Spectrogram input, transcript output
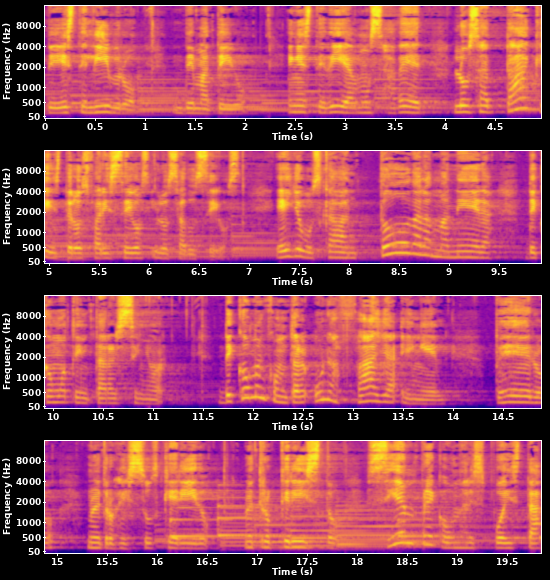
de este libro de Mateo. En este día vamos a ver los ataques de los fariseos y los saduceos. Ellos buscaban toda la manera de cómo tentar al Señor, de cómo encontrar una falla en Él. Pero nuestro Jesús querido, nuestro Cristo, siempre con una respuesta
